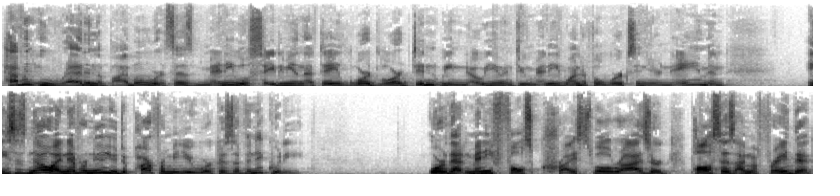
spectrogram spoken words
haven't you read in the Bible where it says, Many will say to me in that day, Lord, Lord, didn't we know you and do many wonderful works in your name? And he says, No, I never knew you. Depart from me, you workers of iniquity. Or that many false Christs will arise. Or Paul says, I'm afraid that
